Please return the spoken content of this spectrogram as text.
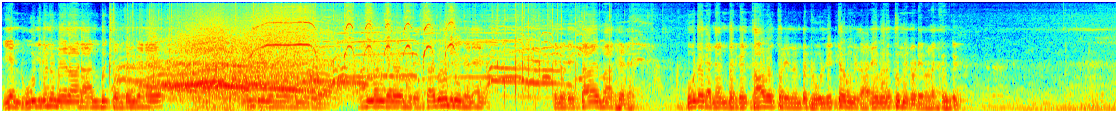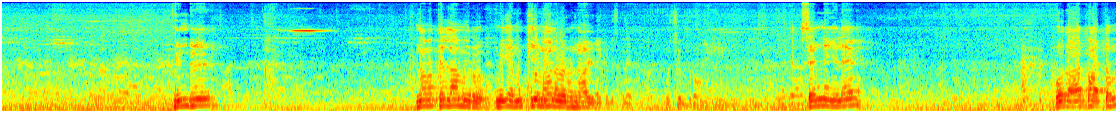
என் உயிரினும் மேலான அன்பு சொந்தங்களே அண்ணங்களே என்னுடைய சகோதரிகளே என்னுடைய தாய்மார்களே ஊடக நண்பர்கள் காவல்துறை நண்பர்கள் உள்ளிட்ட உங்கள் அனைவருக்கும் என்னுடைய வணக்கங்கள். இன்று நமக்கெல்லாம் ஒரு மிக முக்கியமான ஒரு நாள். சென்னையிலே ஒரு ஆர்ப்பாட்டம்.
